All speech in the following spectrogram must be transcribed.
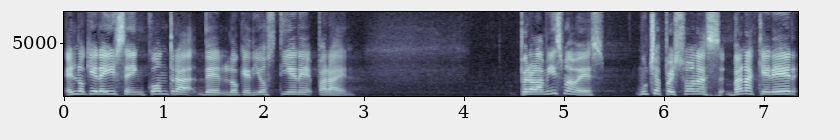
Él no quiere irse en contra de lo que Dios tiene para Él. Pero a la misma vez, muchas personas van a querer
